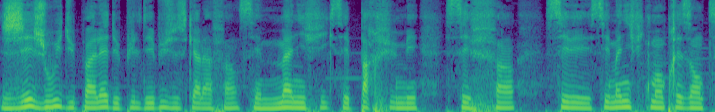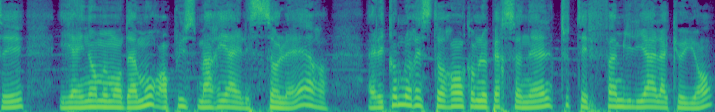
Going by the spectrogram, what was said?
j'ai joui du palais depuis le début jusqu'à la fin. C'est magnifique, c'est parfumé, c'est fin, c'est, c'est magnifiquement présenté. Il y a énormément d'amour. En plus, Maria, elle est solaire. Elle est comme le restaurant, comme le personnel. Tout est familial, accueillant.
